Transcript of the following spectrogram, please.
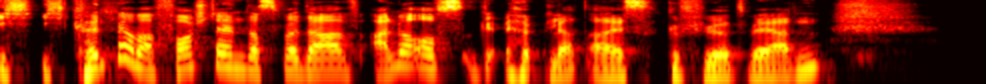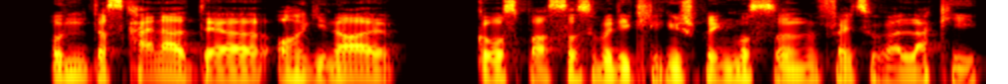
ich, ich könnte mir aber vorstellen, dass wir da alle aufs Glatteis geführt werden und dass keiner der Original Ghostbusters über die Klinge springen muss, sondern vielleicht sogar Lucky.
